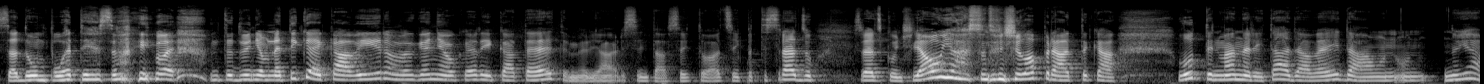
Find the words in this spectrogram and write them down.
sadumpoties, vai, vai tad viņam ne tikai kā vīram, bet gan jau arī kā tētim ir jārisina tā situācija. Bet es redzu, es redzu, ka viņš ļaujās un viņš labprāt lutina man arī tādā veidā. Un, un, nu jā,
